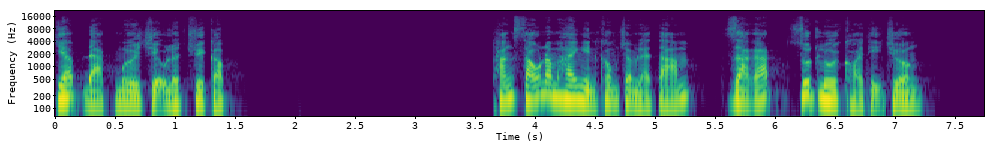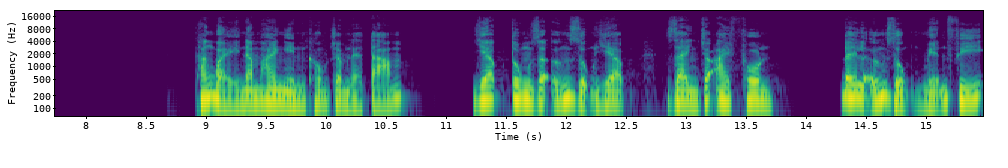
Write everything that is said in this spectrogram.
Yelp đạt 10 triệu lượt truy cập. Tháng 6 năm 2008, Zagat rút lui khỏi thị trường. Tháng 7 năm 2008, Yelp tung ra ứng dụng Yelp dành cho iPhone. Đây là ứng dụng miễn phí.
